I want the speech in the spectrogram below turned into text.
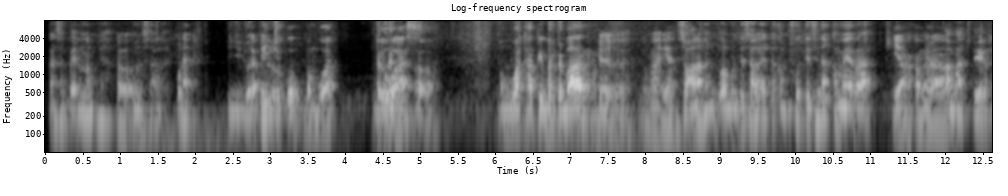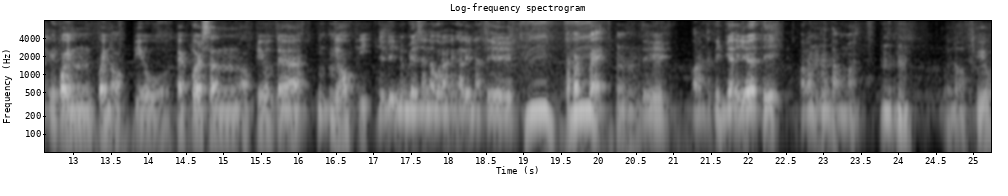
kan sampai enam ya Oh. salah puna hiji dua Tapi tilu cukup membuat Deg-deg- luas. Membuat hati berdebar Ya, lumayan. soalnya kan lamun teu salah eta kan footage-na kamera Ya, kamera amatir gitu point point of view eh person of view teh ya, Mm-mm. POV. jadi nu biasana orang ningali nanti TPP Mm-mm. ti orang ketiga iya ti orang pertama Point of view.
